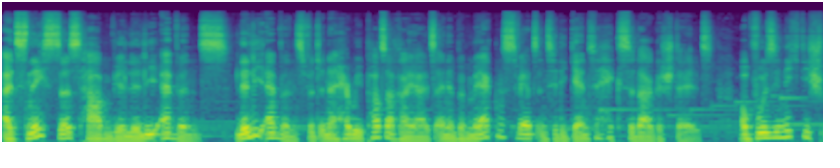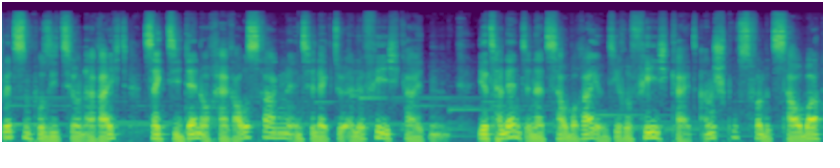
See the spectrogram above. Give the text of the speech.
Als nächstes haben wir Lily Evans. Lily Evans wird in der Harry Potter-Reihe als eine bemerkenswert intelligente Hexe dargestellt. Obwohl sie nicht die Spitzenposition erreicht, zeigt sie dennoch herausragende intellektuelle Fähigkeiten. Ihr Talent in der Zauberei und ihre Fähigkeit, anspruchsvolle Zauber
